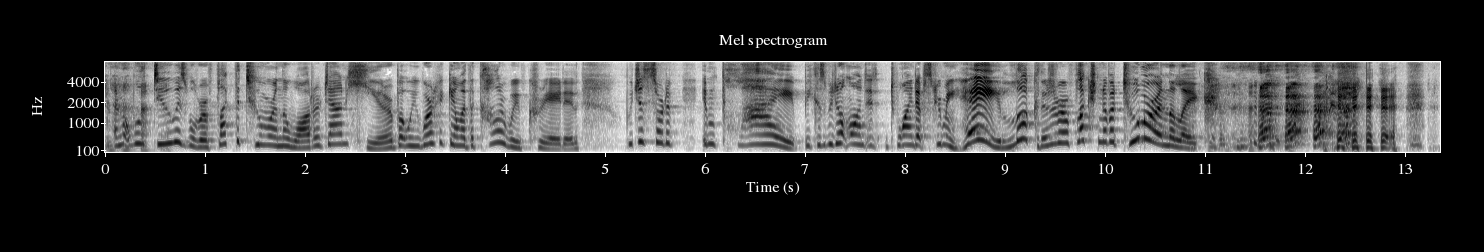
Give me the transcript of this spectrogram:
And what we'll do is we'll reflect the tumor in the water down here, but we work again with the color we've created. We just sort of imply because we don't want it to wind up screaming, "Hey, look! There's a reflection of a tumor in the lake."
